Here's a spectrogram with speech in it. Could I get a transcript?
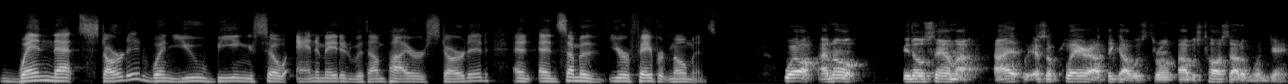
when that started, when you being so animated with umpires started, and, and some of your favorite moments. Well, I know you know, Sam, I, I as a player, I think I was thrown, I was tossed out of one game.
